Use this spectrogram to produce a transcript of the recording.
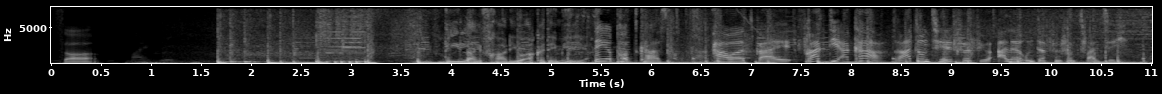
So. Die Live-Radio Akademie. Der Podcast. Powered by Frag die AK. Rat und Hilfe für alle unter 25.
